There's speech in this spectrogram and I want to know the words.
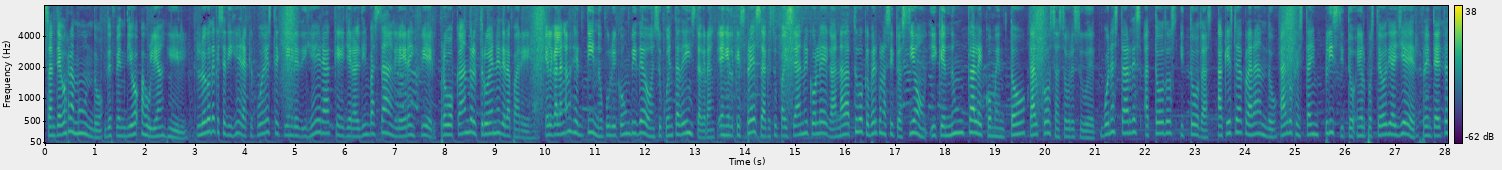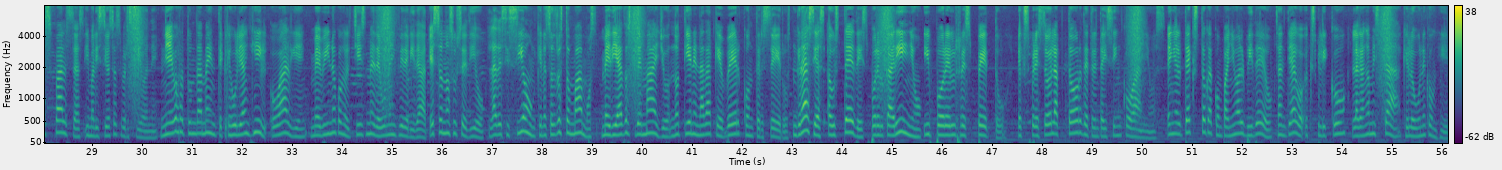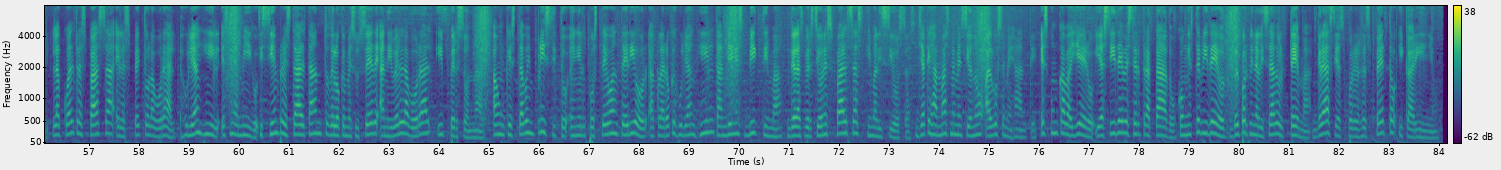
Santiago Ramundo defendió a Julián Gil, luego de que se dijera que fue este quien le dijera que Geraldine Bazán le era infiel, provocando el truene de la pareja. El galán argentino publicó un video en su cuenta de Instagram en el que expresa que su paisano y colega nada tuvo que ver con la situación y que nunca le comentó tal cosa sobre su ex. Buenas tardes a todos y todas. Aquí estoy aclarando algo que está implícito en el posteo de ayer frente a estas falsas y maliciosas versiones Niego rotundamente que Julián Gil o alguien me vino con el chisme de una infidelidad. Eso no sucedió. La decisión que nosotros tomamos mediados de mayo no tiene nada que ver con terceros. Gracias a ustedes por el cariño y por el respeto expresó el actor de 35 años. En el texto que acompañó al video, Santiago explicó la gran amistad que lo une con Gil, la cual traspasa el aspecto laboral. Julián Gil es mi amigo y siempre está al tanto de lo que me sucede a nivel laboral y personal. Aunque estaba implícito en el posteo anterior, aclaró que Julián Gil también es víctima de las versiones falsas y maliciosas, ya que jamás me mencionó algo semejante. Es un caballero y así debe ser tratado. Con este video doy por finalizado el tema. Gracias por el respeto y cariño.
